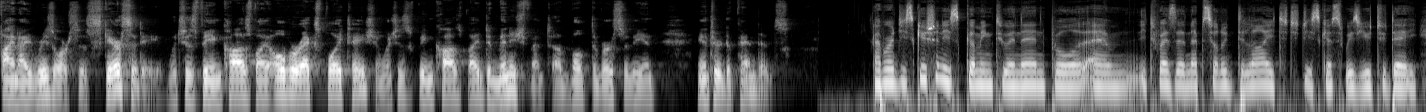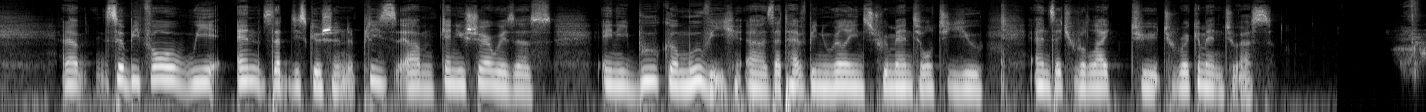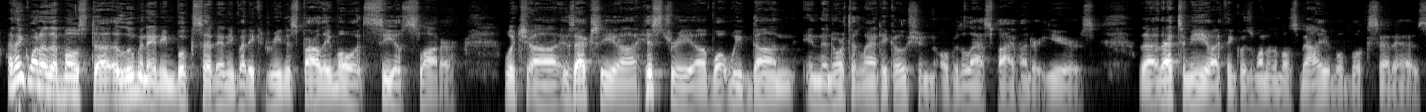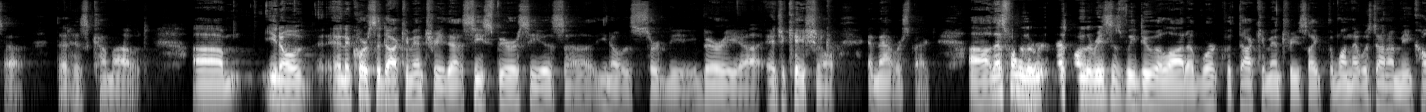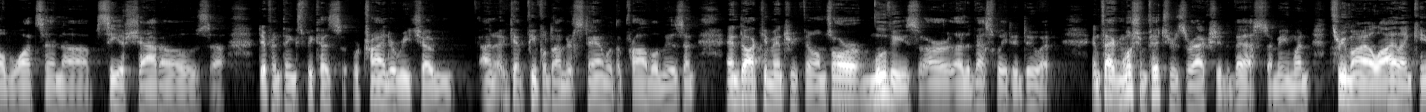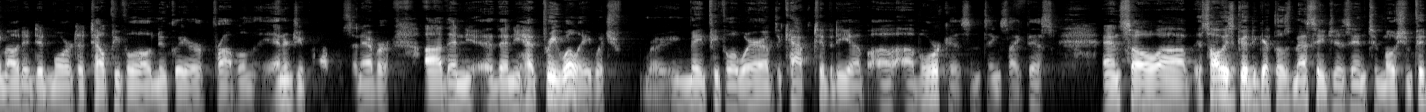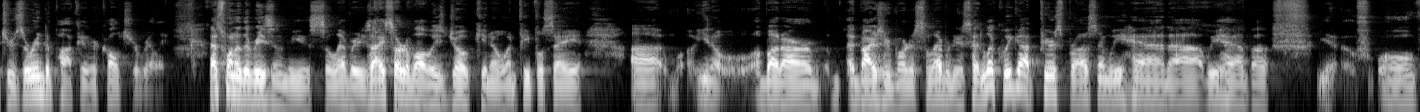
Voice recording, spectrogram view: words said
finite resources, scarcity, which is being caused by overexploitation, which is being caused by diminishment of both diversity and interdependence. Our discussion is coming to an end, Paul. Um, it was an absolute delight to discuss with you today. Uh, so, before we end that discussion, please um, can you share with us any book or movie uh, that have been really instrumental to you and that you would like to, to recommend to us? I think one of the most uh, illuminating books that anybody could read is Farley Mowat's Sea of Slaughter, which uh, is actually a history of what we've done in the North Atlantic Ocean over the last 500 years. That, that to me, I think, was one of the most valuable books that has uh, that has come out. Um, you know, and of course, the documentary, the Seaspiracy, is uh, you know is certainly very uh, educational in that respect. Uh, that's one of the that's one of the reasons we do a lot of work with documentaries like the one that was done on me called Watson, uh, Sea of Shadows, uh, different things because we're trying to reach out and get people to understand what the problem is and and documentary films or movies are, are, the best way to do it. In fact motion pictures are actually the best. I mean when three mile island came out it did more to tell people about nuclear problem energy problems than ever. Uh, then then you had free willy which made people aware of the captivity of, of, orcas and things like this and so uh, it's always good to get those messages into motion pictures or into popular culture, really. That's one of the reasons we use celebrities. I sort of always joke, you know, when people say, uh, you know, about our advisory board of celebrities. Said, look, we got Pierce Brosnan, we had, uh, we have, uh, you know, oh,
